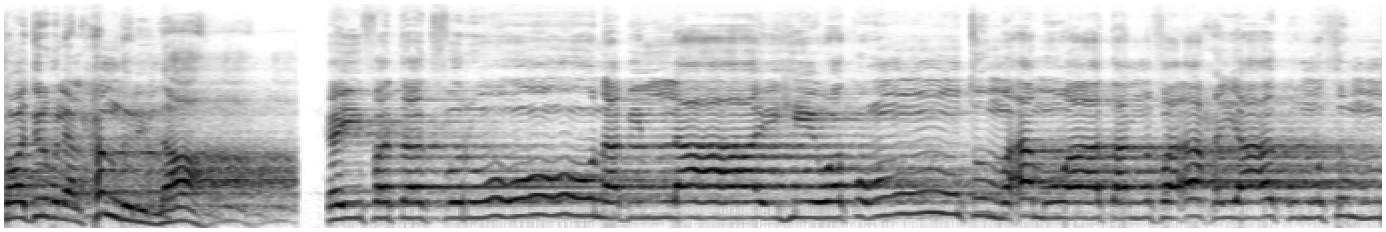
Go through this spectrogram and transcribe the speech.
সবাই দূর বলি আলহামদুলিল্লাহ كيف تكفرون بالله وكنتم أمواتا فأحياكم ثم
